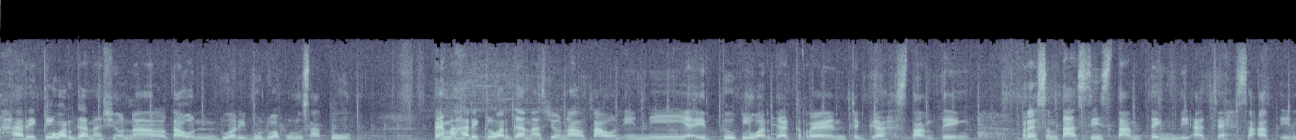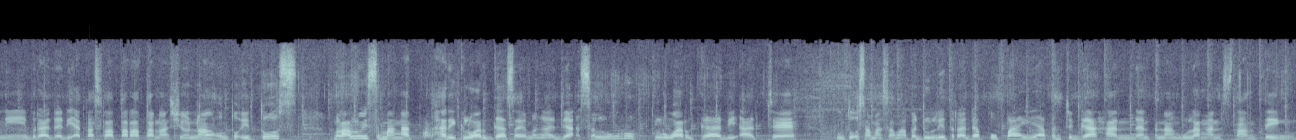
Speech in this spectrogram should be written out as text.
Hari Keluarga Nasional tahun 2021. Tema Hari Keluarga Nasional tahun ini yaitu Keluarga Keren Cegah Stunting. Presentasi stunting di Aceh saat ini berada di atas rata-rata nasional. Untuk itu, melalui semangat Hari Keluarga, saya mengajak seluruh keluarga di Aceh untuk sama-sama peduli terhadap upaya pencegahan dan penanggulangan stunting.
